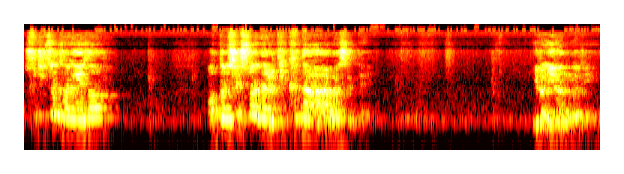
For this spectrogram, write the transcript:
수직선 상에서 어떤 실수 하나를 택한다라고 했을 때 이러, 이러는 거지.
